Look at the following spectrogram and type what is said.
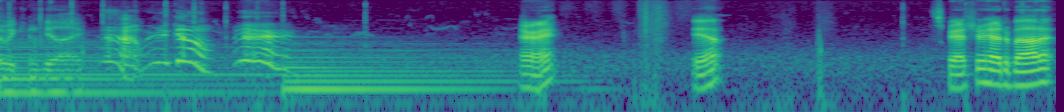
So we can be like, ah, where'd it go? All right. Yeah. Scratch your head about it.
